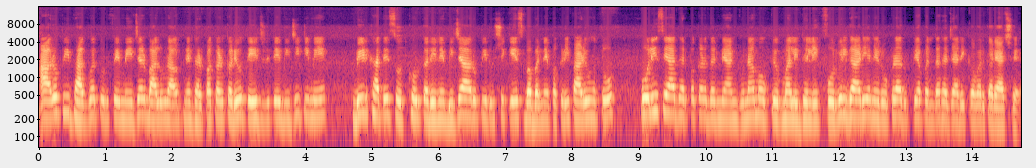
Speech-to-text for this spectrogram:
આરોપી ભાગવત ઉર્ફે મેજર બાલુ રાઉતને ધરપકડ કર્યો. તે જ રીતે બીજી ટીમે બીડ ખાતે શોધખોળ કરીને બીજા આરોપી ઋષિકેશ બબનને પકડી પાડ્યો હતો. પોલીસે આ ધરપકડ દરમિયાન ગુનામાં ઉપયોગમાં લીધેલી એક ફોર વ્હીલ ગાડી અને રોકડા રૂપિયા પંદર હજાર રિકવર કર્યા છે.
